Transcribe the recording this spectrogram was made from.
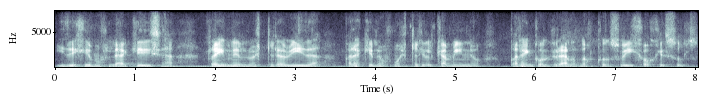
y dejémosla que ella reine en nuestra vida para que nos muestre el camino para encontrarnos con su Hijo Jesús.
